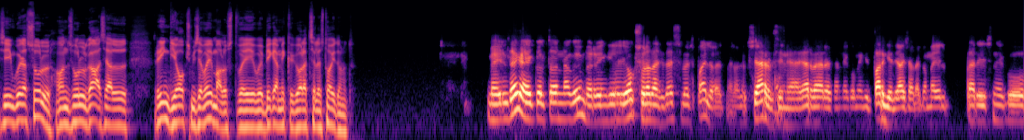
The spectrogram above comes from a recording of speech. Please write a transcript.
Siim, kuidas sul, on sul ka seal ringi jooksmise võimalust või, või pigem ikkagi oled sellest hoidunud? Meil tegelikult on nagu ümberringi jooksuradasid asju päris palju, et meil on üks järv siin ja järve ääres on nagu mingid pargid ja asjad, aga meil päris nagu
